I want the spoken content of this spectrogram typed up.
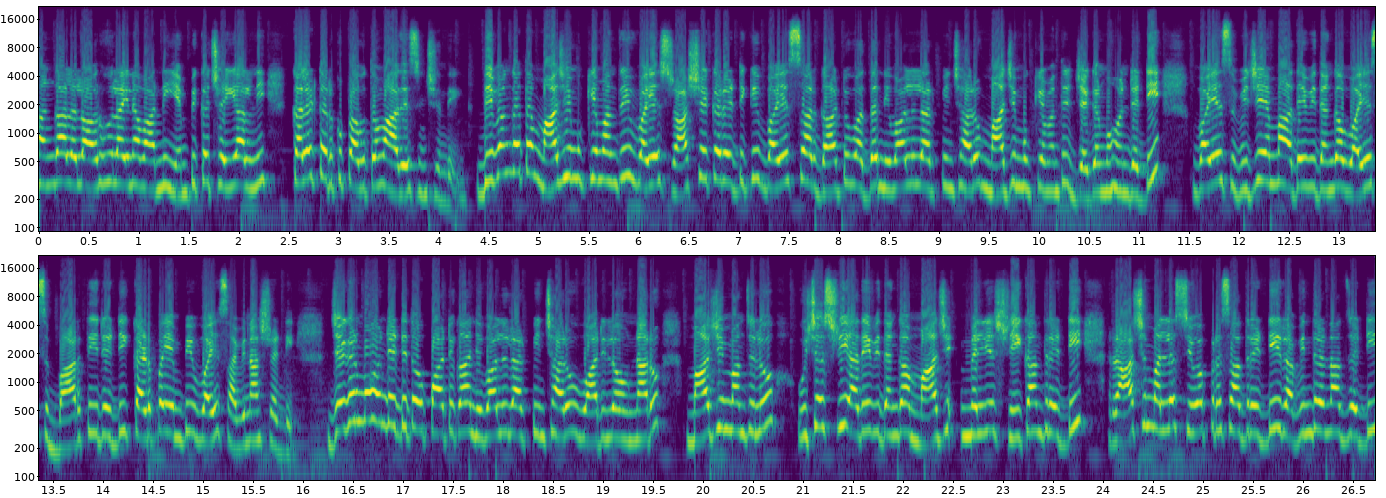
సంఘాలలో అర్హులైన వారిని ఎంపిక చేయాలని కలెక్టర్కు ప్రభుత్వం ఆదేశించింది. దివంగత మాజీ ముఖ్యమంత్రి వైఎస్ రాజశేఖర రెడ్డికి వైఎస్ఆర్ ఘాటు వద్ద నివాళులు అర్పించారు మాజీ ముఖ్యమంత్రి జగన్మోహన్ రెడ్డి వైఎస్ విజయమ్మ అదేవిధంగా YS Bharathi Reddy Kadapa MP YS Avinash Reddy. Jaganmohan రెడ్డితో పాటుగా నివాళులు అర్పించారు వారిలో ఉన్నారు మాజీ మంత్రులు ఉషశ్రీ అదేవిధంగా మాజీ MLA Srikanth Reddy Rachamalla Sivaprasad Reddy Ravindranath Reddy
